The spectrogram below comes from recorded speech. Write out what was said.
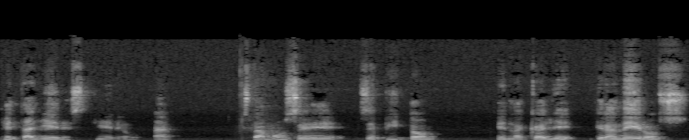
qué talleres quiere optar. Estamos, eh, repito, en la calle Graneros.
